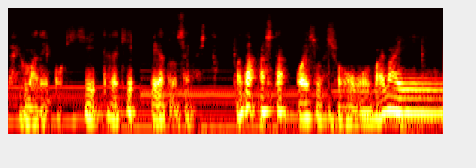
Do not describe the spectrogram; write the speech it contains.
最後までお聞きいただきありがとうございました。また明日お会いしましょう。バイバイ。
